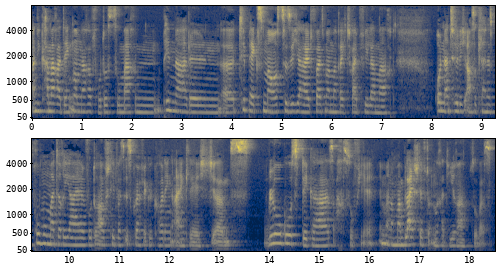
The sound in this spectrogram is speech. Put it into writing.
An die Kamera denken, um nachher Fotos zu machen, Pinnadeln, äh, Tippex-Maus zur Sicherheit, falls man mal Rechtschreibfehler macht. Und natürlich auch so kleines Promomaterial, wo drauf steht, was ist Graphic Recording eigentlich, ähm, Logos, Stickers, ach so viel. Immer noch mal ein Bleistift und ein Radierer, sowas.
